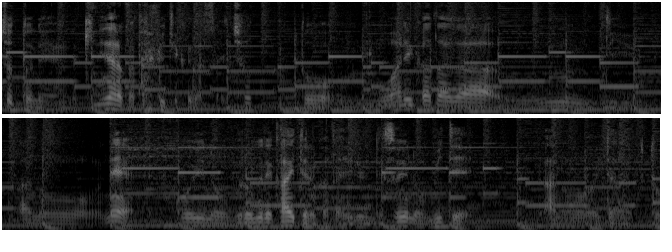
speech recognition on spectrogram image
ちょっとね気になる方は見てください。ちょっと、うん、終わり方がうーんっていう。あのねこういうのをブログで書いてる方いるんでそういうのを見てあのいただくと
